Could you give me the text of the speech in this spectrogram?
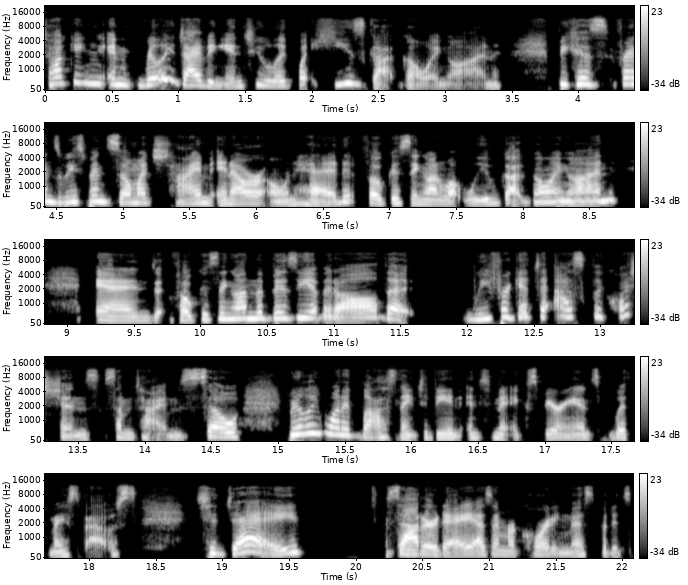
talking and really diving into like what he's got going on because friends we spend so much time in our own head focusing on what we've got going on and focusing on the busy of it all that we forget to ask the questions sometimes. So, really wanted last night to be an intimate experience with my spouse. Today, Saturday, as I'm recording this, but it's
